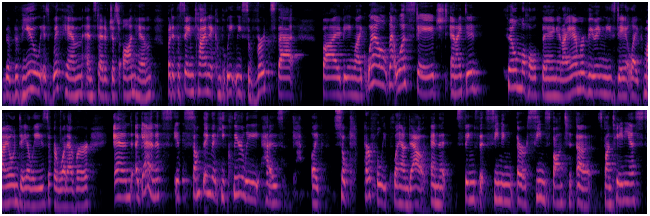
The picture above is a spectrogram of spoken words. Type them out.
the, the view is with him instead of just on him. But at the same time it completely subverts that by being like well that was staged and i did film the whole thing and i am reviewing these day like my own dailies or whatever. And again it's it's something that he clearly has like so carefully planned out and that things that seeming or seem sponta- uh, spontaneous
